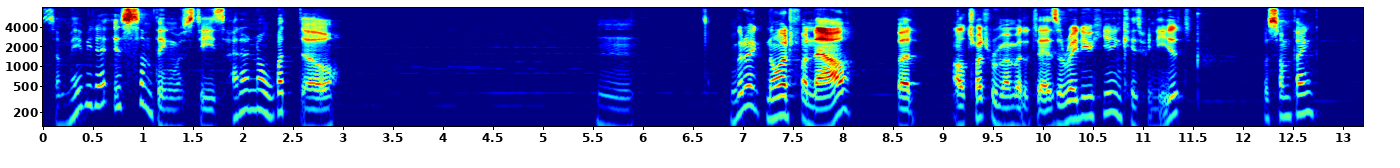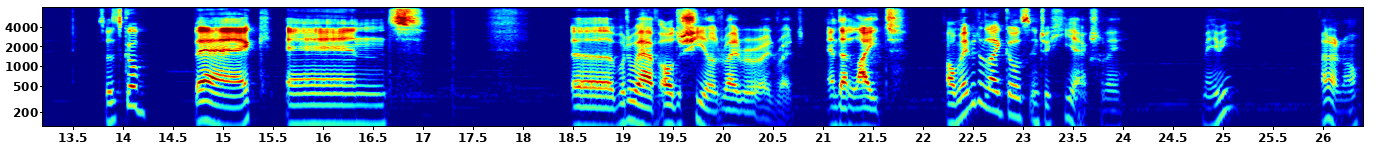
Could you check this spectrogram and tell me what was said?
So maybe there is something with these. I don't know what though. Hmm. I'm gonna ignore it for now, but I'll try to remember that there's a radio here in case we need it for something. So let's go back and... Uh, what do we have? Oh, the shield. Right, right, right, right. And the light. Oh, maybe the light goes into here, actually. Maybe? I don't know.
